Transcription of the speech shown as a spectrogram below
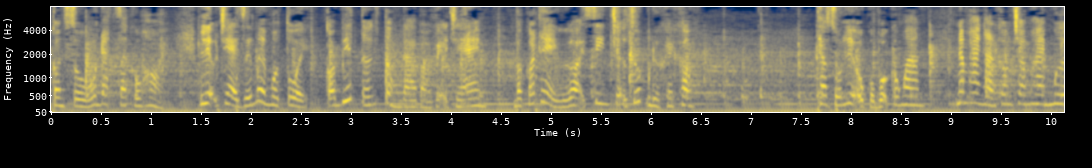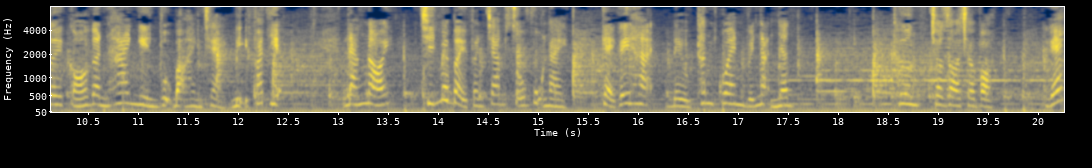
Con số đặt ra câu hỏi, liệu trẻ dưới 11 tuổi có biết tới tổng đài bảo vệ trẻ em và có thể gọi xin trợ giúp được hay không? Theo số liệu của Bộ Công an, năm 2020 có gần 2.000 vụ bạo hành trẻ bị phát hiện. Đáng nói, 97% số vụ này, kẻ gây hại đều thân quen với nạn nhân. Thương cho roi cho vọt, ghét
